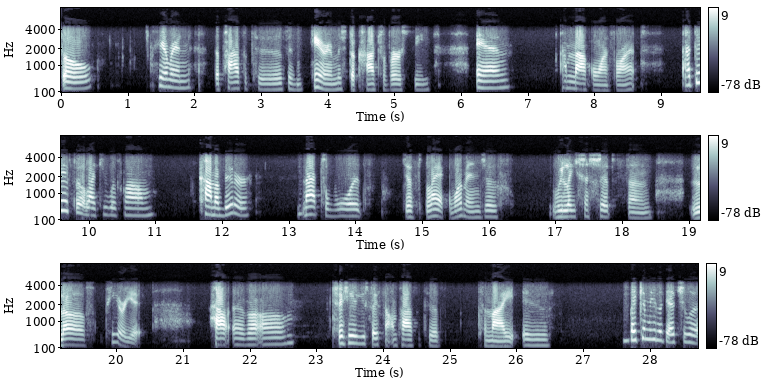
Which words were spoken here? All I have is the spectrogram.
So, hearing the positives positive and hearing Mr. Controversy. And I'm not going front. I did feel like he was um kind of bitter, not towards just black women, just relationships and love, period. However, um, to hear you say something positive tonight is making me look at you a,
